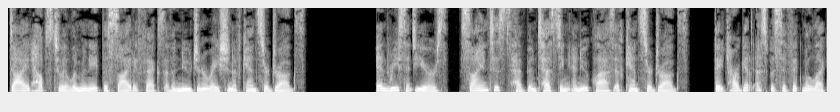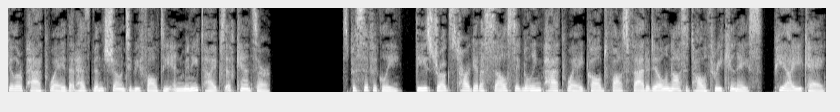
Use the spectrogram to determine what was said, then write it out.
diet helps to eliminate the side effects of a new generation of cancer drugs. In recent years, scientists have been testing a new class of cancer drugs. They target a specific molecular pathway that has been shown to be faulty in many types of cancer. Specifically, these drugs target a cell signaling pathway called phosphatidylinositol 3 kinase, PIEK,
